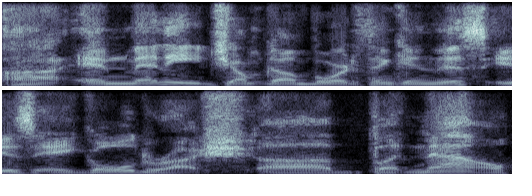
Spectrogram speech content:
Uh, and many jumped on board thinking this is a gold rush. Uh, but now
